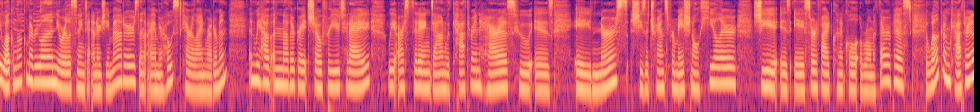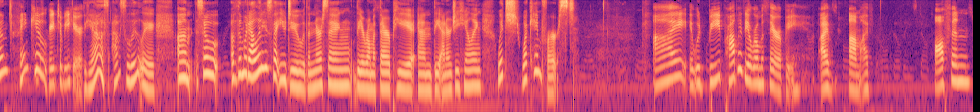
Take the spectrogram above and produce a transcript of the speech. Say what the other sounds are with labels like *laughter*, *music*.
Hey, welcome, welcome everyone. You are listening to Energy Matters, and I am your host, Caroline Rudderman. And we have another great show for you today. We are sitting down with Katherine Harris, who is a nurse. She's a transformational healer. She is a certified clinical aromatherapist. Welcome, Katherine. Thank you. Great to be here. Yes, absolutely. Um, so, of the modalities that you do, with the nursing, the aromatherapy, and the energy healing, which what came first? I it would be probably the aromatherapy. I've um, I've often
